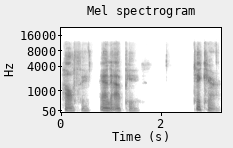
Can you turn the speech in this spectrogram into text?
healthy, and at peace. Take care.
